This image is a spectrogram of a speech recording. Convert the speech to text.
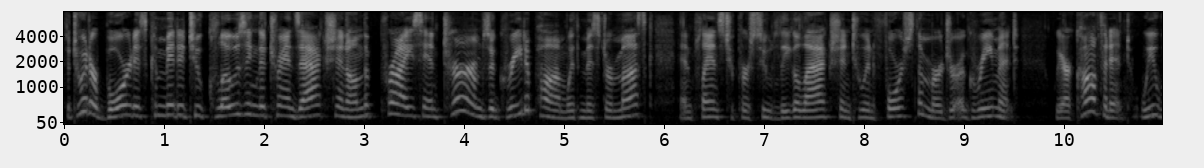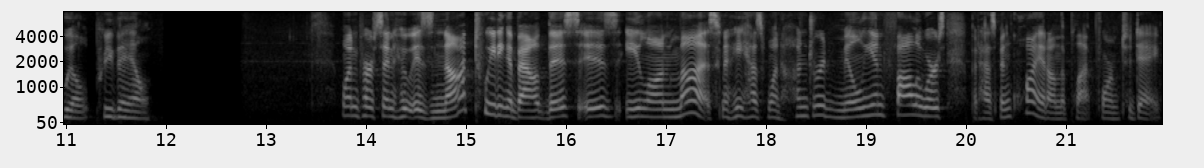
The Twitter board is committed to closing the transaction on the price and terms agreed upon with Mr. Musk and plans to pursue legal action to enforce the merger agreement. We are confident we will prevail. One person who is not tweeting about this is Elon Musk. Now, he has 100 million followers, but has been quiet on the platform today.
